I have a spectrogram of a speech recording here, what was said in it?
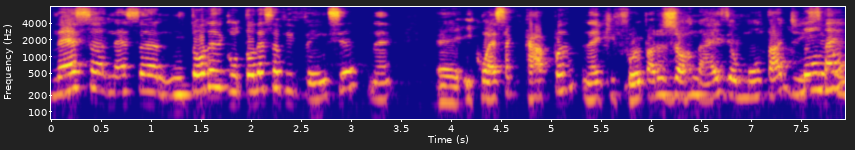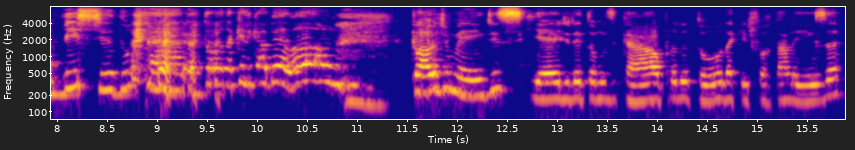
nessa, nessa, em toda, com toda essa vivência, né? é, e com essa capa, né? Que foi para os jornais, eu montadíssima. Monta vestido, prata, todo aquele cabelão. Cláudio Mendes, que é diretor musical, produtor daqui de Fortaleza,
